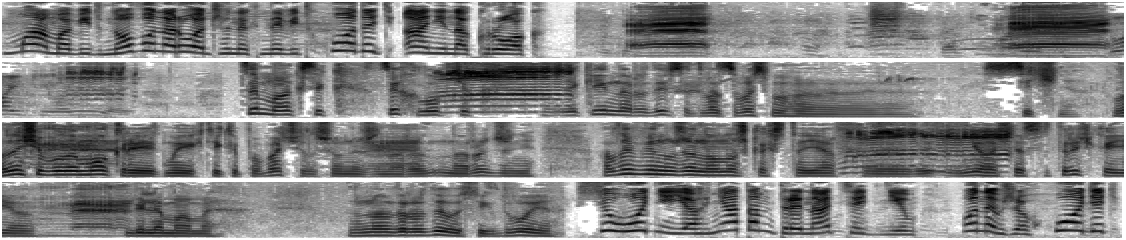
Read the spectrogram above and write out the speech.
Мама від новонароджених не відходить ані на крок. Це Максик, це хлопчик, який народився 28 січня. Вони ще були мокрі, як ми їх тільки побачили, що вони вже наро- народжені. Але він вже на ножках стояв. е, В нього ще сестричка є біля мами. Ну, Народилось їх двоє. Сьогодні ягнятам 13 днів. Вони вже ходять,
